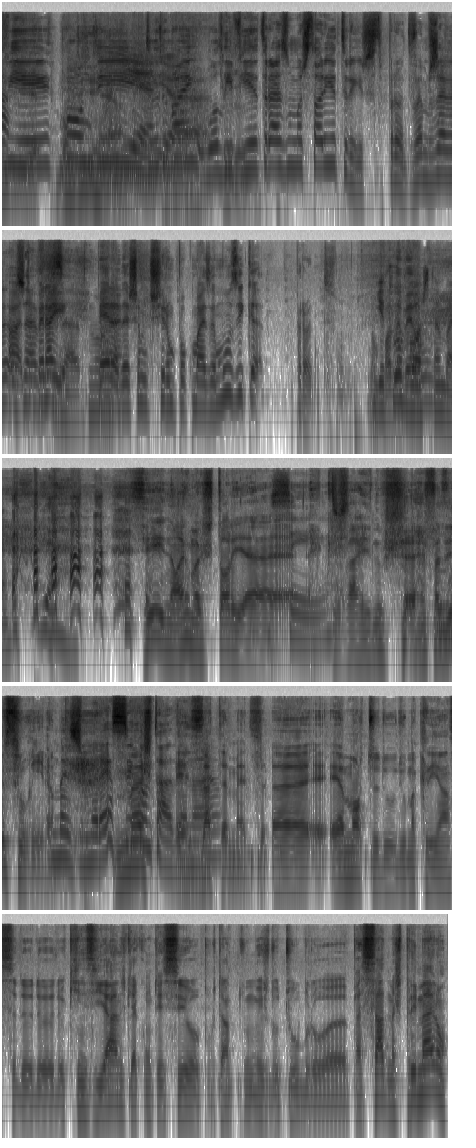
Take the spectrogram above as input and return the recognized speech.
Olivier. Bom, dia! Tudo Dia. bem? O Olivier traz uma história triste. Pronto, vamos já, Ah, já então, avisar. espera, é? deixa-me descer um pouco mais a música. Pronto. Não E a tua haver voz um- também. Sim, não é uma história Sim. que vai nos eh, fazer sorrir. Mas merece ser Mas, contada, não é? Exatamente. Eh, é a morte do- de uma criança de, de, de 15 anos que aconteceu, portanto, no mês de outubro eh, passado. Mas primeiro,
